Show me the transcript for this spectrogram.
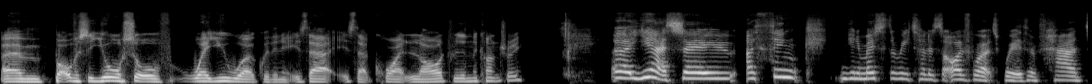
um, but obviously, your sort of where you work within it is that is that quite large within the country. Uh, yeah, so I think you know most of the retailers that I've worked with have had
